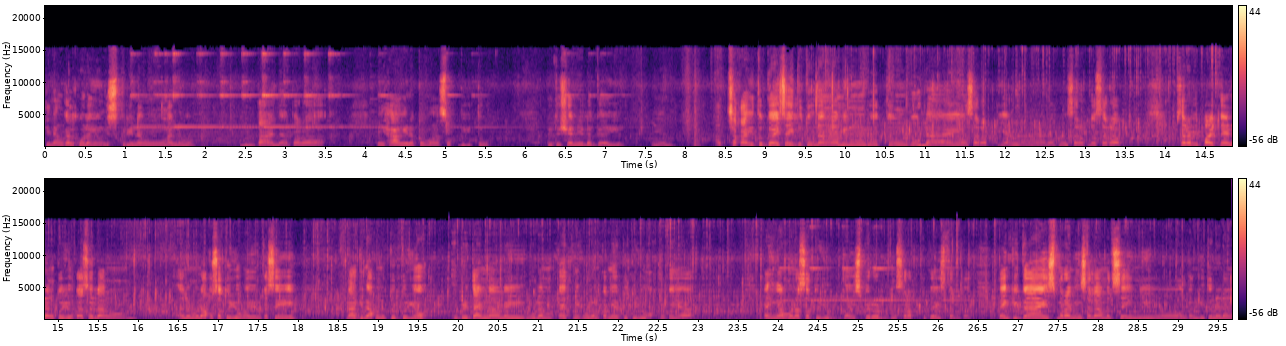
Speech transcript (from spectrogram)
Tinanggal ko lang yung screen ng ano, bintana para may hangin na pumasok dito. Dito siya nilagay. Ayan. At saka ito guys ay luto ng aming lutong gulay. Ang sarap yan. Ako, sarap na sarap. Sarap i-partner ng tuyo kaso lang ano muna ako sa tuyo ngayon kasi lagi na ako nagtutuyo. Every time na may ulam, kahit may ulam kami, nagtutuyo ako kaya pahinga muna sa tuyo guys. Pero masarap to guys talaga. Thank you guys. Maraming salamat sa inyo. Hanggang dito na lang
